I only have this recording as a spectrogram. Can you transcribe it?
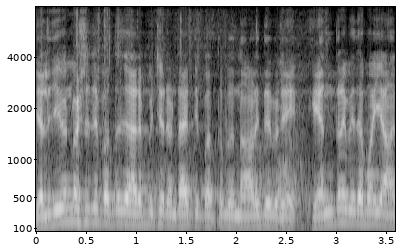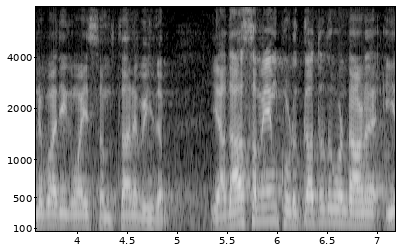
ജലജീവൻ മിഷന്റെ പദ്ധതി ആരംഭിച്ച് രണ്ടായിരത്തി പത്തൊമ്പത് നാളിതുവരെ കേന്ദ്രവിധമായി ആനുപാതികമായി സംസ്ഥാന വിഹിതം. യഥാസമയം കൊടുക്കാത്തത് കൊണ്ടാണ് ഈ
